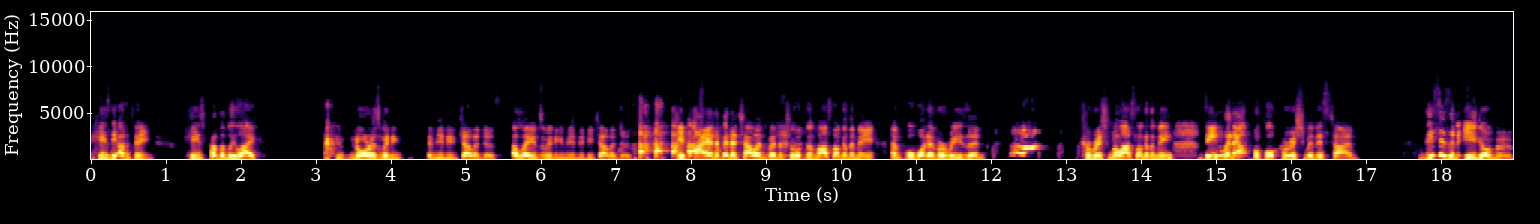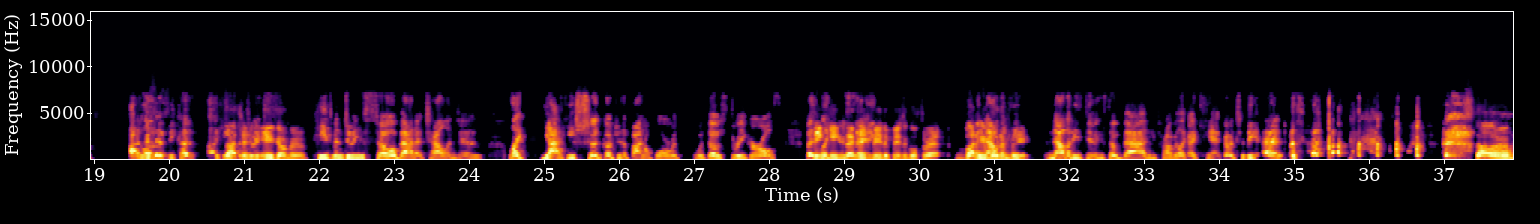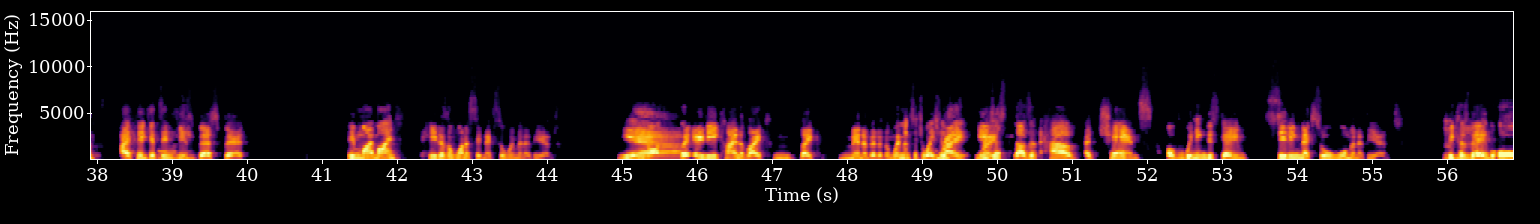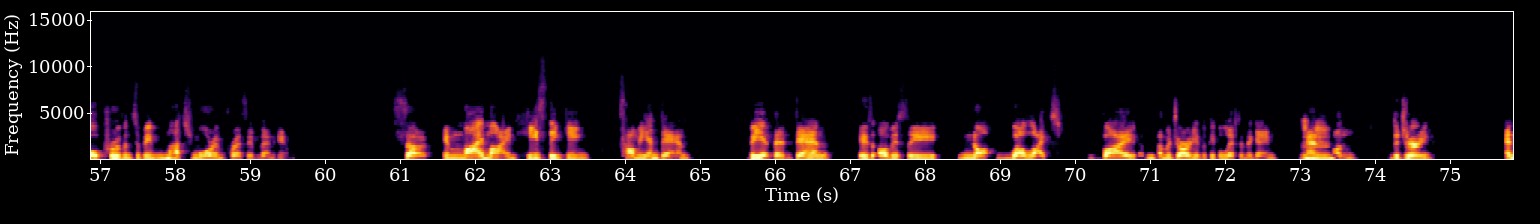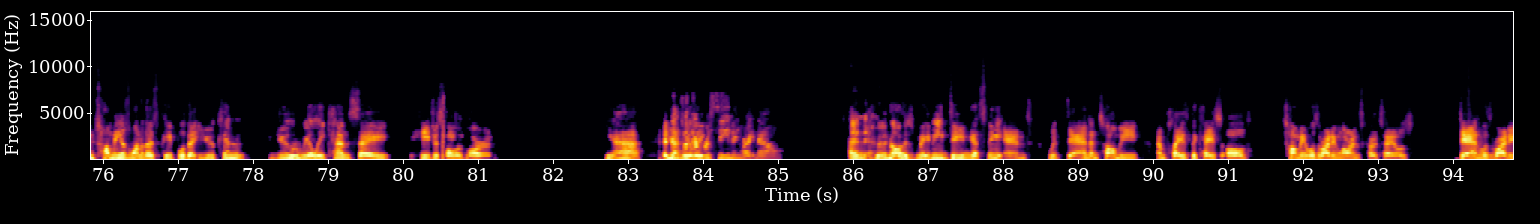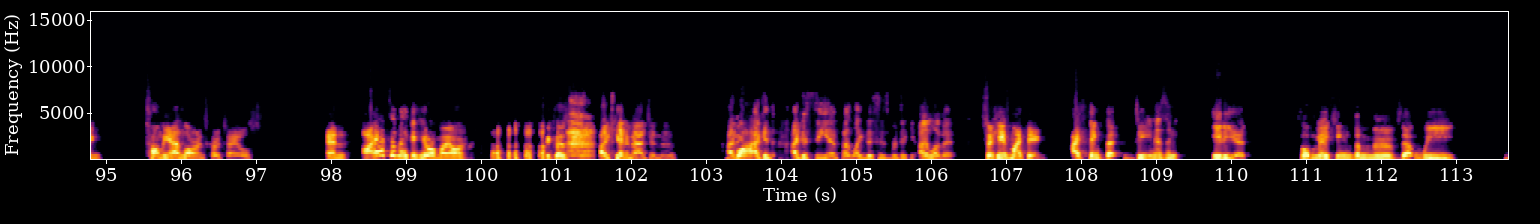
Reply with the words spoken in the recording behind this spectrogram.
here's the other thing. He's probably like, Noura's winning immunity challenges, Elaine's winning immunity challenges. if I end up in a challenge where the two of them last longer than me, and for whatever reason, Karishma lasts longer than me, Dean went out before Karishma this time. This is an ego move. I love this it because uh, he's Such been an doing ego move. he's been doing so bad at challenges. Like, yeah, he should go to the final four with with those three girls. But Thinking you're that saying, he'd be the physical threat, but, But he wouldn't he- be. now that he's doing so bad, he's probably like, I can't go to the end. So oh, I think it's in his best bet. In my mind, he doesn't want to sit next to women at the end. yeah, Not for any kind of like like men are better than women situation. right, He right. just doesn't have a chance of winning this game sitting next to a woman at the end because Mhm. they've all proven to be much more impressive than him. So, in my mind, he's thinking Tommy and Dan, be it that Dan is obviously not well liked by a majority of the people left in the game and Mhm. on the jury. Jury. And Tommy is one of those people that you can, you really can say he just followed Lauren. yeah. You that's what they're perceiving right now, And who knows, maybe Dean gets to the end with Dan and Tommy and plays the case of Tommy was writing Lauren's coattails, Dan was writing Tommy and Lauren's coattails, and I had to make a here on my own because I can't imagine this. I mean, I could I could see it, but like this is ridiculous. I love it. So here's my thing. I think that Dean is an idiot for Yes. making the move that we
